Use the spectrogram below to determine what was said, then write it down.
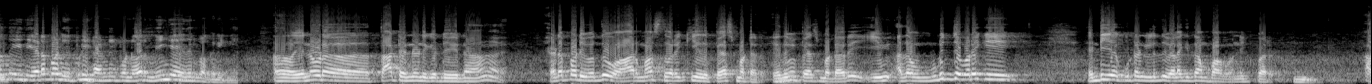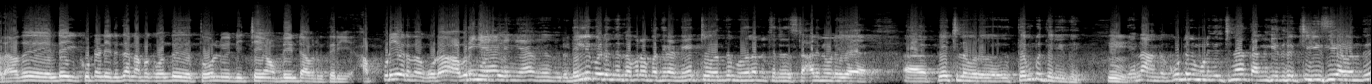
வந்து இது எடப்பாடி எப்படி ஹேண்டில் பண்ணுவார்? நீங்கள் எதிர்பார்க்குறீங்க? என்னோட தாட் என்னன்னு கேட்டீங்கன்னா எடப்பாடி வந்து ஆறு மாசத்து வரைக்கும் இது பேச மாட்டார். எதுவுமே பேச மாட்டார். அதை முடிஞ்ச வரைக்கும் என்டிஏ கூட்டணியிலேருந்து விலகி தான் பார்ப்போம் நிற்பார் அதாவது என்டிஏ கூட்டணி இருந்தால் நமக்கு வந்து தோல்வி நிச்சயம் அப்படின்ட்டு அவருக்கு தெரியும் அப்படியே இருந்தால் கூட அவர் நீங்க நீங்க டெல்லி போயிருந்ததுக்கு அப்புறம் பார்த்தீங்கன்னா நேற்று வந்து முதலமைச்சர் ஸ்டாலினுடைய பேச்சுல ஒரு தெம்பு தெரியுது. ஏன்னா அங்க கூட்டணி முடிஞ்சிருச்சுன்னா தங்க இதை வச்சு ஈஸியா வந்து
